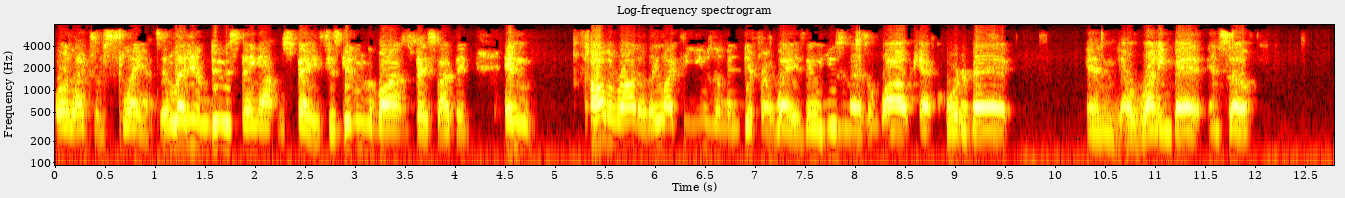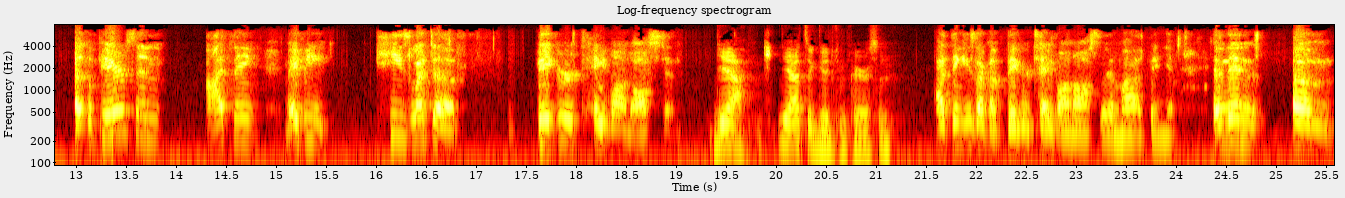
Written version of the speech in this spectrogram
or like some slants, and let him do his thing out in space. Just give him the ball out in space. So I think in Colorado, they like to use him in different ways. They would use him as a wildcat quarterback and a running back. And so a comparison, I think maybe he's like a bigger Tavon Austin. Yeah, yeah, that's a good comparison. I think he's like a bigger Tavon Austin in my opinion. And then um,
